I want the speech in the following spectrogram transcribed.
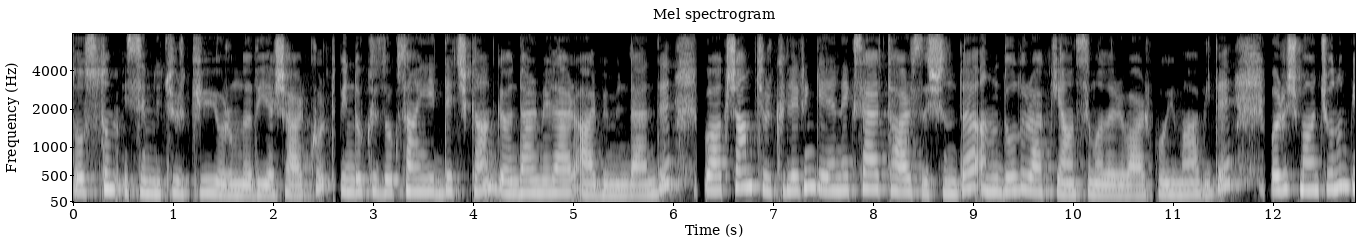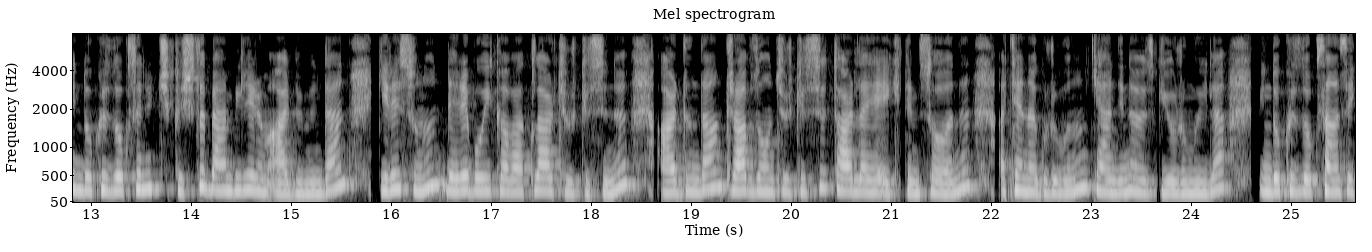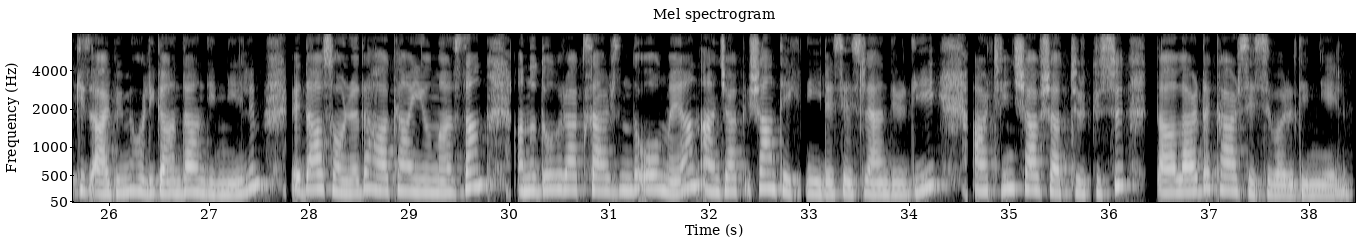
Dostum isimli türküyü yorumladı Yaşar Kurt. 1997'de çıkan Göndermeler albümündendi. Bu akşam türkülerin geleneksel tarz dışında Anadolu rock yansımaları var Koyu Mavi'de. Barış Manço'nun 1993 çıkışlı Ben Bilirim albümünden Giresun'un Dere Boyu Kavaklar türküsünü ardından Trabzon türküsü Tarlaya Ektim Soğan'ı Athena grubunun kendine özgü yorumuyla 1998 albümü Holigan'dan dinleyelim ve daha sonra da Hakan Yılmaz'dan Anadolu rock tarzında olmayan ancak şan tekniğiyle seslendirdiği Artvin Şavşat türküsü Dağlarda Kar Sesi Var'ı dinleyelim.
